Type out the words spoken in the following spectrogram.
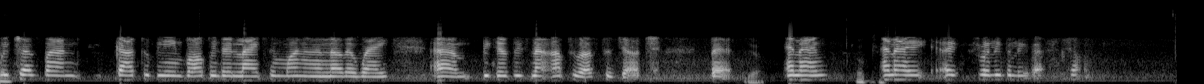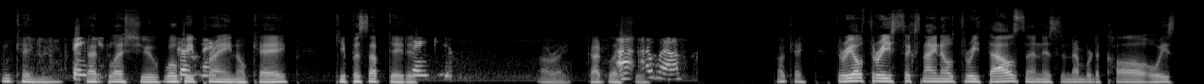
We just want God to be involved in their lives in one and another way, um, because it's not up to us to judge. But Yeah. and I'm Okay. and I, I really believe it. So Okay, Mary. Thank God you. bless you. We'll God be bless. praying, okay? Keep us updated. thank you. All right. God bless I, you. I will. Okay. 303 690 3000 is the number to call. Always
